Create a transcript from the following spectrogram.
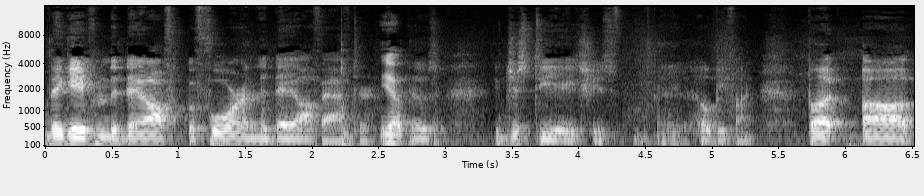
they gave him the day off before and the day off after. Yep. It was just DH. He's he'll be fine. But uh,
